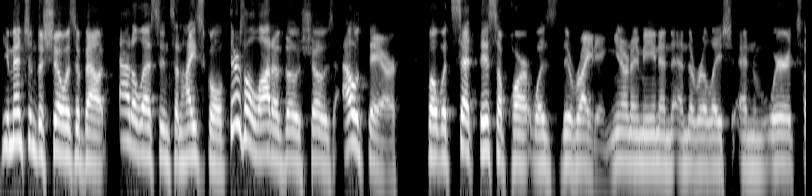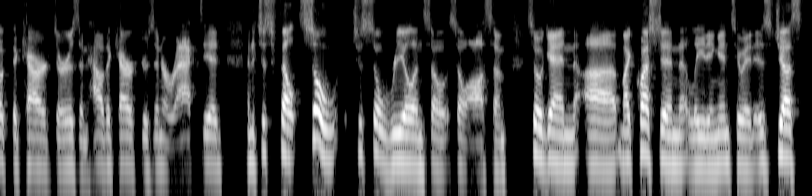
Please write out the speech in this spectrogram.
you mentioned. The show is about adolescence and high school. There's a lot of those shows out there, but what set this apart was the writing. You know what I mean, and and the relation and where it took the characters and how the characters interacted, and it just felt so just so real and so so awesome. So again, uh, my question leading into it is just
